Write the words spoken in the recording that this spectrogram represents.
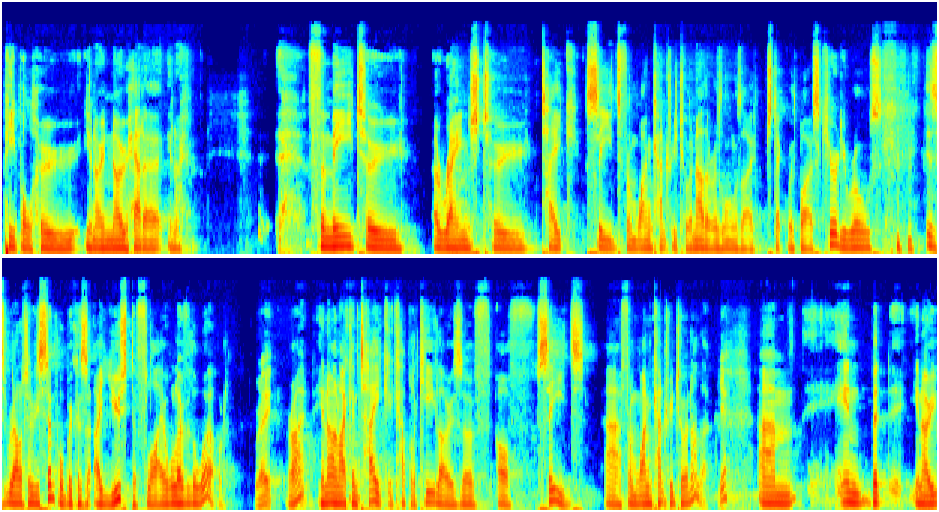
people who you know know how to you know. For me to arrange to take seeds from one country to another, as long as I stick with biosecurity rules, is relatively simple because I used to fly all over the world Right. right? You know, and I can take a couple of kilos of of seeds uh, from one country to another. Yeah. Um, and but you know,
